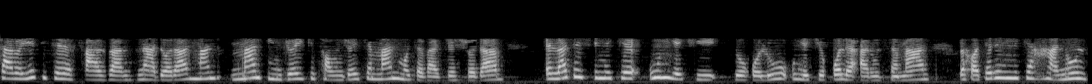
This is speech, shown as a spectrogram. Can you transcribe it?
شرایطی که فرزند ندارن من من اینجایی که تا اونجایی که من متوجه شدم علتش اینه که اون یکی دو قلو اون یکی قل عروس من به خاطر اینه که هنوز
